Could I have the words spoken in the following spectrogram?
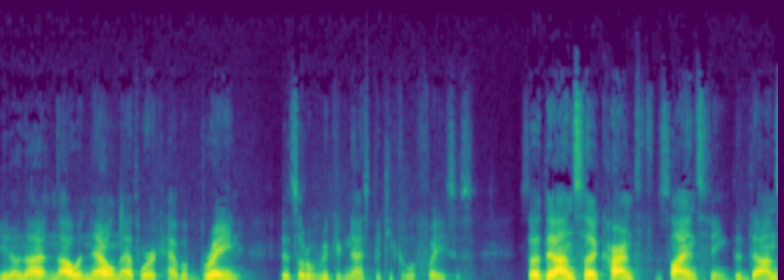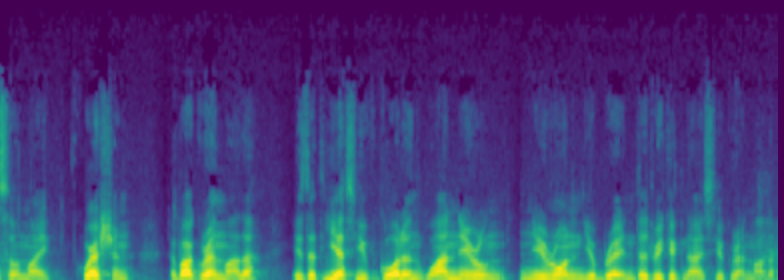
you know, our neural network have a brain that sort of recognize particular faces. So the answer, current science think that the answer on my question about grandmother is that yes, you've gotten one neuron, neuron in your brain that recognizes your grandmother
